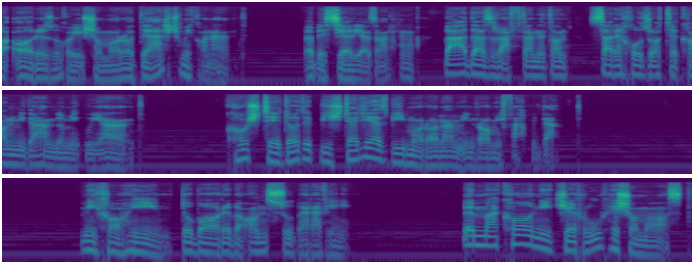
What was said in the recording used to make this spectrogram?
و آرزوهای شما را درک می کنند و بسیاری از آنها بعد از رفتنتان سر خود را تکان می دهند و می گویند کاش تعداد بیشتری از بیمارانم این را میفهمیدند. می خواهیم دوباره به آن سو برویم به مکانی که روح شماست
